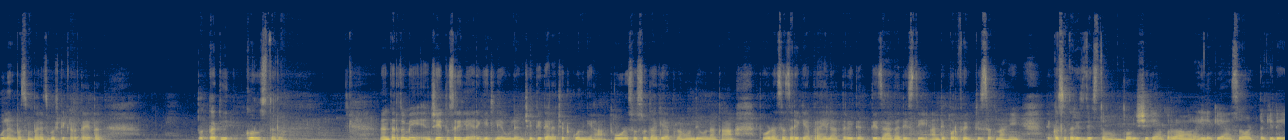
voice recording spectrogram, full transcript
उलनपासून बऱ्याच गोष्टी करता येतात. फक्त ती करूच तर. नंतर तुम्ही जी दुसरी लेअर घेतली आहे उलनची ती त्याला चिटकून घ्या. थोडंसं सुद्धा गॅप राहून देऊ नका. थोडासा जरी गॅप राहिला तरी ते ती जागा दिसते आणि ते परफेक्ट दिसत नाही. ते कसं तरीच दिसतं. थोडीशी गॅप राहिलं की असं वाटतं की ते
